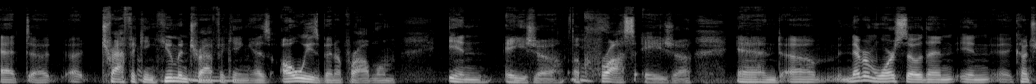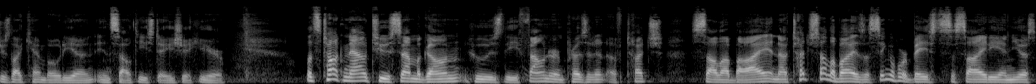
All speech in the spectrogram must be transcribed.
at uh, uh, trafficking. Human mm-hmm. trafficking mm. has always been a problem in Asia, yes. across Asia, and um, never more so than in uh, countries like Cambodia and in Southeast Asia here. Let's talk now to Sam McGowan, who's the founder and president of Touch Salabai. And now, Touch Salabai is a Singapore based society and U.S.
